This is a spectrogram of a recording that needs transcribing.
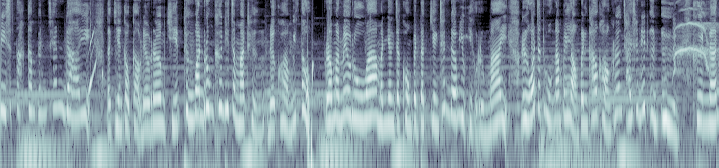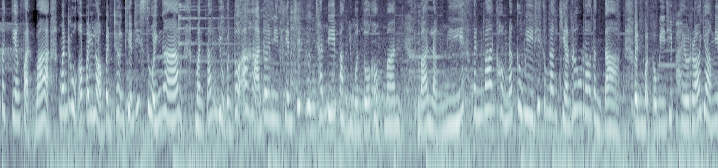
มีชะตากรรมเป็นเช่นใด ตะเกียงเก่าๆได้เริ่มคิดถึงวันรุ่งขึ้นที่จะมาถึงด้วยความวิตก เพราะมันไม่รู้ว่ามันยังจะคงเป็นตะเกียงเช่นเดิมอยู่อีกหรือไม่ หรือว่าจะถูกนำไปหลอมเป็นข้าวของเครื่องใช้ชนิดอื่น ๆ คืนนั้นตะเกียงฝันว่ามันถูกเอาไปหลอมเป็นเชิงเทียนที่สวยงาม มันตั้งอยู่บนโต๊ะอาหารโดยมีเทียนขี้ผึ้งชั้นดีปักอยู่บนตัวของมัน บ้านหลังนี้เป็นบ้านของนักกวีที่กำลังเขียนเรื่องราวต่าง ๆ เป็นบทกวีที่ไพเราะอย่างมี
